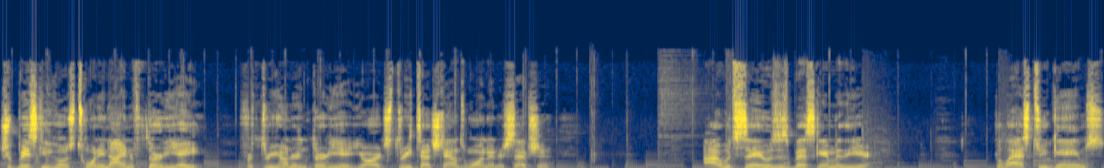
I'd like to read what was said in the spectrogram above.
Trubisky goes 29 of 38 for 338 yards, three touchdowns, one interception. I would say it was his best game of the year. The last two games,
